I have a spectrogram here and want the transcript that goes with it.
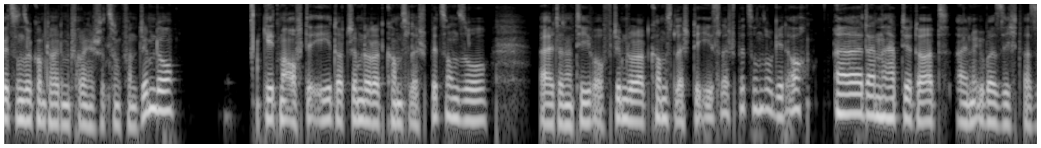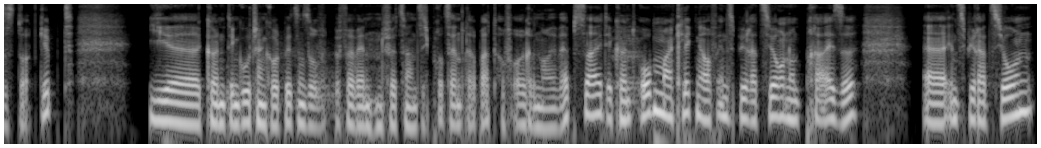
Bits und so kommt heute mit freundlicher Unterstützung von Jimdo. Geht mal auf de.jimdo.com slash bits und so. Alternativ auf jimdo.com slash de slash bits und so geht auch. Äh, dann habt ihr dort eine Übersicht, was es dort gibt. Ihr könnt den Gutscheincode Bits und so verwenden für 20% Rabatt auf eure neue Website. Ihr könnt oben mal klicken auf Inspiration und Preise. Äh, Inspiration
